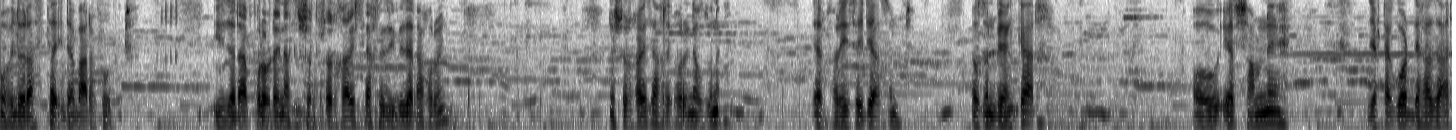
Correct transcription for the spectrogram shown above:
ও হইল রাস্তা, এটা বারো ফুট। ই যারা পুরোটাই আছে সব সরকারি চাকরিজীবী যারা করেন সরকারি চাকরি করেন একজনে এরপরে এই সাইডে আছেন, একজন ব্যাংকার ও এর সামনে যে একটা গড় দেখা যার।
